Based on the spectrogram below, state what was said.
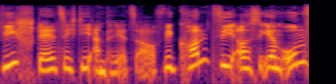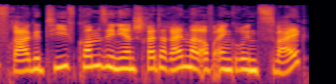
wie stellt sich die Ampel jetzt auf? Wie kommt sie aus ihrem Umfragetief? Kommen sie in ihren Streitereien mal auf einen grünen Zweig?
